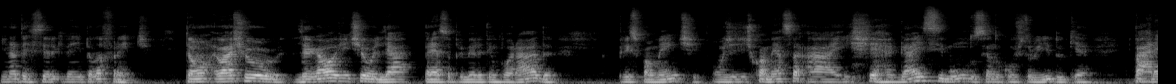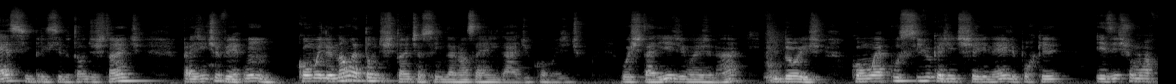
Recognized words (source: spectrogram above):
e na terceira que vem pela frente. Então, eu acho legal a gente olhar para essa primeira temporada, principalmente, onde a gente começa a enxergar esse mundo sendo construído, que é, parece em princípio tão distante, para a gente ver, um, como ele não é tão distante assim da nossa realidade como a gente gostaria de imaginar, e dois, como é possível que a gente chegue nele, porque existe uma,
